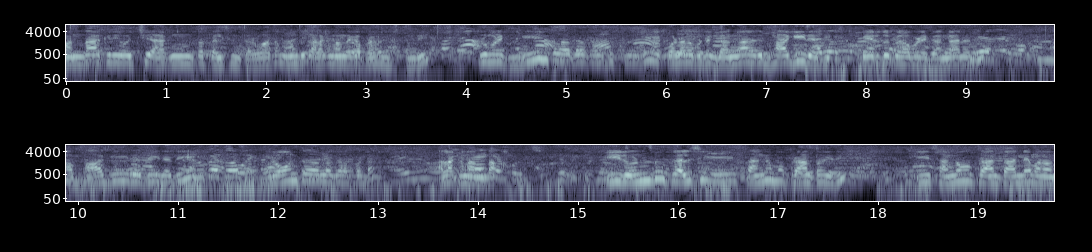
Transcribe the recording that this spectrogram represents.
మందాకిని వచ్చి అలకనందతో కలిసిన తర్వాత ముందుకు అలకనందగా ప్రవహిస్తుంది. ఇప్పుడు మనకి గ్రీన్ కలర్లో కనిపిస్తుంది కొండలో పుట్టిన గంగా నది భాగీరథి పేరుతో పిలువబడే గంగా నది ఆ భాగీరథి నది బ్రౌన్ కలర్లో కనపడ్డ అలకనంద. ఈ రెండు కలిసి సంగమ ప్రాంతం ఇది. ఈ సంగమ ప్రాంతాన్నే మనం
